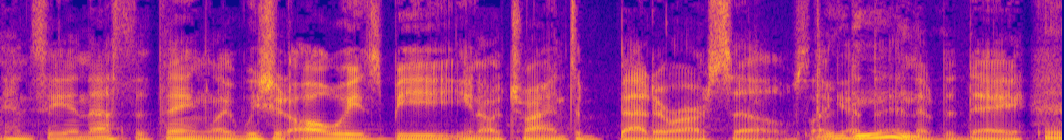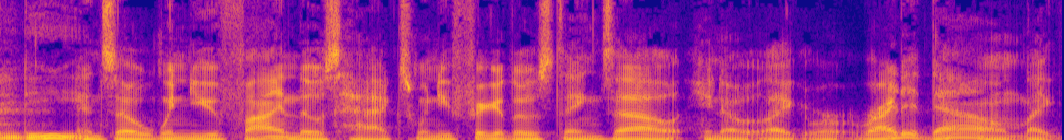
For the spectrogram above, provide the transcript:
and see, and that's the thing. Like we should always be, you know, trying to better ourselves. Like at the end of the day. Indeed. And so when you find those hacks, when you figure those things out, you know, like r- write it down, like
